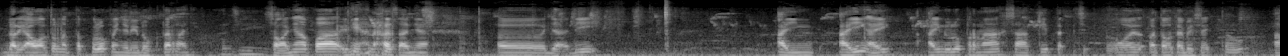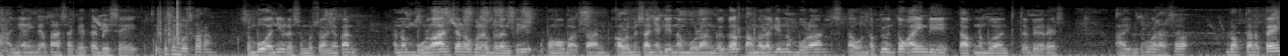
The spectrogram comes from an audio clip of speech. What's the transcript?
dari awal tuh netep dulu pengen jadi dokter anjing. Anjing. soalnya apa? Ini ada alasannya. Eh jadi aing aing aing aing dulu pernah sakit atau TBC tahu. Ah anjing aing dia pernah sakit TBC tapi sembuh sekarang? Sembuh anjing udah sembuh. Soalnya kan enam bulan saya nggak boleh berhenti pengobatan. Kalau misalnya di enam bulan gagal tambah lagi enam bulan setahun. Tapi untung aing di tahap enam bulan itu beres. Aing tuh ngerasa dokter teh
